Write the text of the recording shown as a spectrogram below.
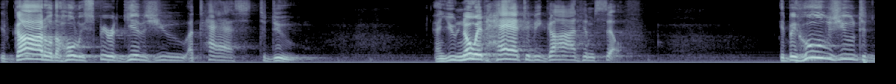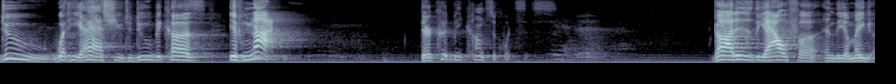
If God or the Holy Spirit gives you a task to do, and you know it had to be God Himself, it behooves you to do what He asks you to do because if not, there could be consequences. God is the Alpha and the Omega,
